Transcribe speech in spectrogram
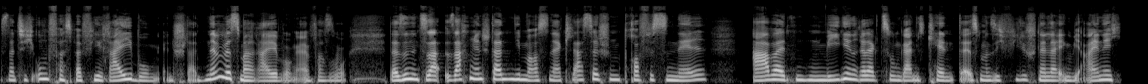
ist natürlich unfassbar viel Reibung entstanden. Nennen wir es mal Reibung einfach so. Da sind Sachen entstanden, die man aus einer klassischen, professionell arbeitenden Medienredaktion gar nicht kennt. Da ist man sich viel schneller irgendwie einig.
